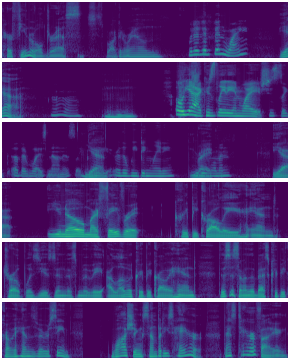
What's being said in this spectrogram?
her funeral dress. She's walking around. Would it have been white? Yeah. Oh. hmm Oh yeah, because Lady in White, she's like otherwise known as like Yeah. the, or the Weeping Lady, Weeping Right. woman. Yeah. You know, my favorite creepy crawly hand trope was used in this movie. I love a creepy crawly hand. This is some of the best creepy crawly hands I've ever seen. Washing somebody's hair. That's terrifying.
